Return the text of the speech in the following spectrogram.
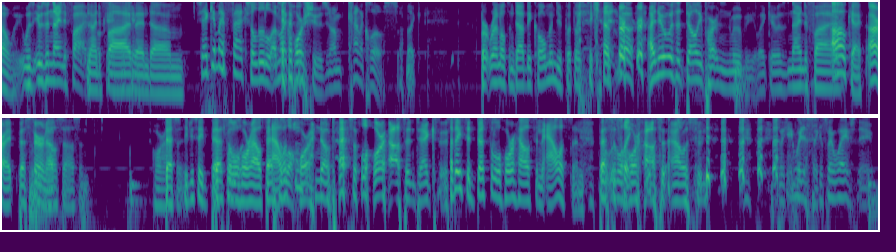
oh, it was it was a nine to five. 9 to Okay, 5 okay. and um see, I get my facts a little. I'm like horseshoes, you know. I'm kind of close. I'm like, Burt Reynolds and Dabney Coleman, you'd put those together. no, I knew it was a Dolly Parton movie. Like it was nine to five. Oh, okay. All right. best Fair little enough. house house and whorehouse. Best, in- did you say best, little whorehouse best Allison? Little whore, no, best little whorehouse in Texas. I think you said best little whorehouse in Allison. best was little like- whorehouse in Allison. It's like, hey, wait a second, it's my wife's name.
